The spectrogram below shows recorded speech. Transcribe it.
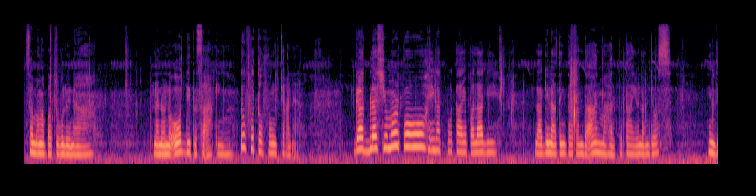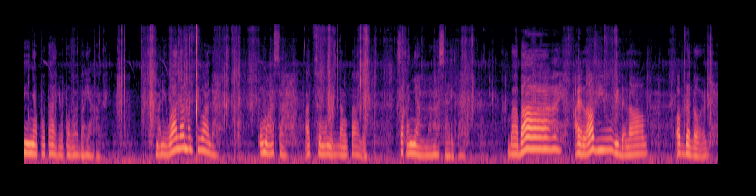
sa mga patuloy na nanonood dito sa aking Tufu Tufong channel. God bless you more po. Ingat po tayo palagi. Lagi nating tatandaan, mahal po tayo ng Diyos. Hindi niya po tayo pababayaan. Maniwala, magtiwala, umasa at sumunod lang tayo sa kanyang mga salita. Bye-bye! I love you with the love of the Lord.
